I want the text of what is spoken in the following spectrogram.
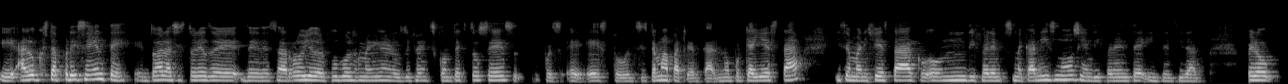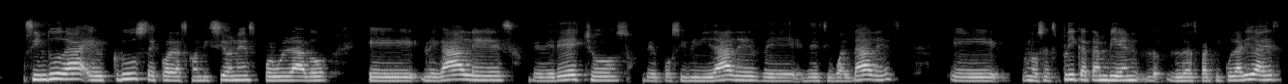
eh, algo que está presente en todas las historias de, desarrollo del fútbol femenino en los diferentes contextos es pues e, esto, el sistema patriarcal, ¿no? Porque ahí está y se manifiesta con diferentes mecanismos y en diferente intensidad. Pero sin duda el cruce con las condiciones, por un lado, eh, legales, de derechos, de posibilidades, de, desigualdades. Eh, nos explica también las particularidades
